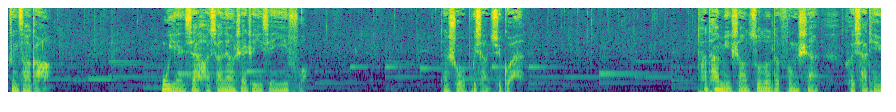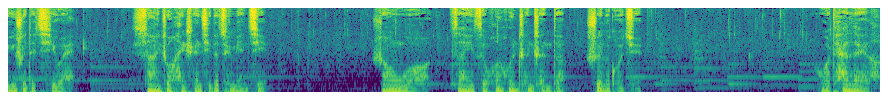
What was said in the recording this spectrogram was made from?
真糟糕。屋檐下好像晾晒着一些衣服，但是我不想去管。榻榻米上坐落的风扇和夏天雨水的气味，像一种很神奇的催眠剂，让我再一次昏昏沉沉的睡了过去。我太累了，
